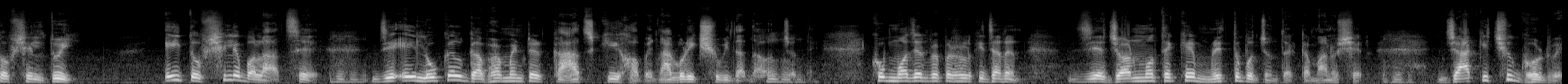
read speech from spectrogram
তফসিল দুই। এই তফসিলে বলা আছে যে এই লোকাল গভর্নমেন্টের কাজ কি হবে নাগরিক সুবিধা দেওয়ার জন্য। খুব মজার ব্যাপার হলো কি জানেন? যে জন্ম থেকে মৃত্যু পর্যন্ত একটা মানুষের যা কিছু ঘটবে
